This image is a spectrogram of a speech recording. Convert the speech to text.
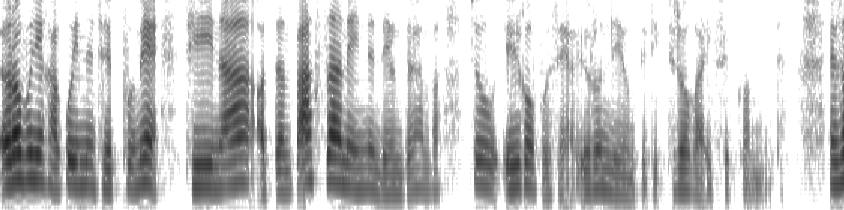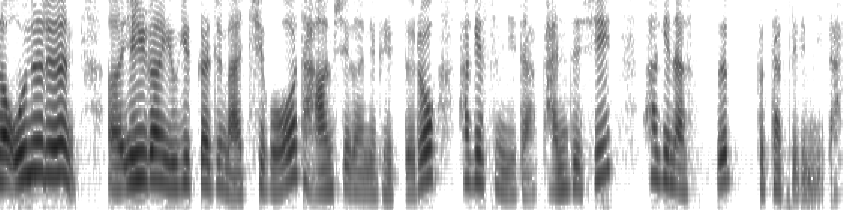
여러분이 갖고 있는 제품의 뒤나 어떤 박스 안에 있는 내용들 한번 쭉 읽어보세요. 이런 내용들이 들어가 있을 겁니다. 그래서 오늘은 1강 어, 6기까지 마치고 다음 시간에 뵙도록 하겠습니다. 반드시 확인 학습 부탁드립니다.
